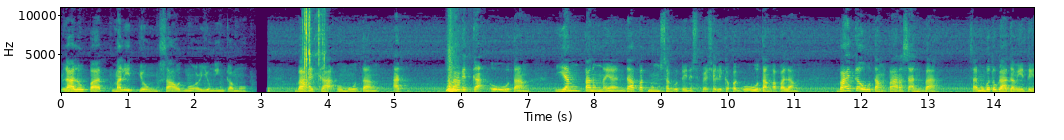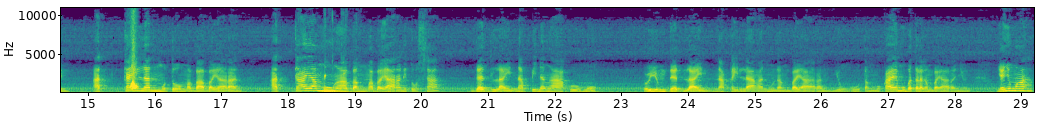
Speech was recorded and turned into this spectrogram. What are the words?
lalo pat maliit yung sahod mo or yung income mo. Bakit ka umutang at bakit ka uutang? Yang tanong na yan, dapat mong sagutin, especially kapag uutang ka pa lang, bakit ka utang? Para saan ba? Saan mo ba to gagamitin? At kailan mo to mababayaran? At kaya mo nga bang mabayaran ito sa deadline na pinangako mo? O yung deadline na kailangan mo nang bayaran yung utang mo? Kaya mo ba talagang bayaran yun? Yan yung mga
